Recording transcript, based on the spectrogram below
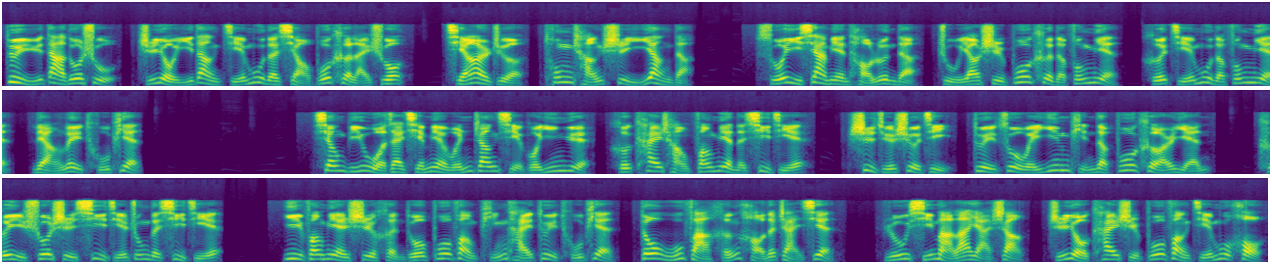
对于大多数只有一档节目的小播客来说，前二者通常是一样的。所以下面讨论的主要是播客的封面和节目的封面两类图片。相比我在前面文章写过音乐和开场方面的细节，视觉设计对作为音频的播客而言，可以说是细节中的细节。一方面是很多播放平台对图片都无法很好的展现，如喜马拉雅上只有开始播放节目后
